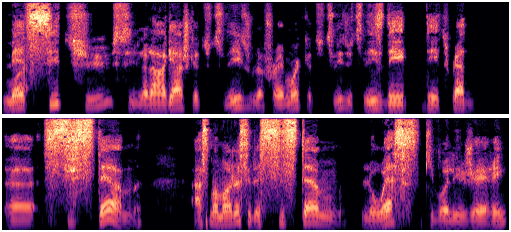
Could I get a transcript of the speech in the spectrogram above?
Mais si tu, si le langage que tu utilises ou le framework que tu utilises utilise des, des threads euh, système, à ce moment-là, c'est le système, l'OS qui va les gérer.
